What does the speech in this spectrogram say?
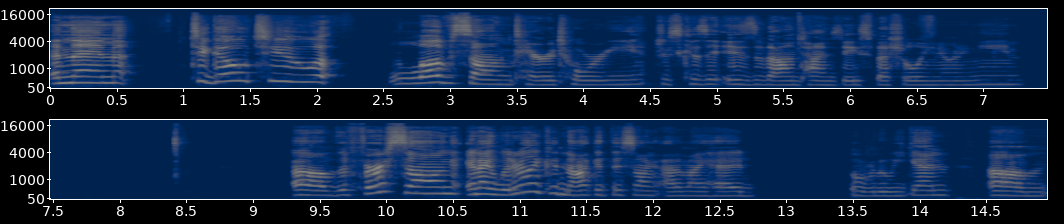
and then to go to love song territory, just because it is the Valentine's Day special, you know what I mean. Uh, the first song, and I literally could not get this song out of my head over the weekend. Um,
